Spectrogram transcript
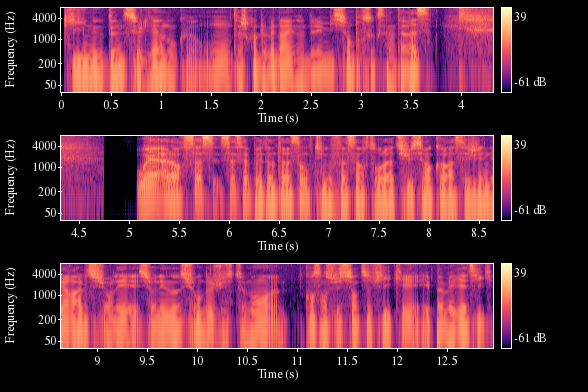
qui nous donne ce lien, donc on tâchera de le mettre dans les notes de l'émission pour ceux que ça intéresse. Ouais, alors ça, ça, ça peut être intéressant que tu nous fasses un retour là-dessus. C'est encore assez général sur les, sur les notions de justement euh, consensus scientifique et, pas médiatique.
